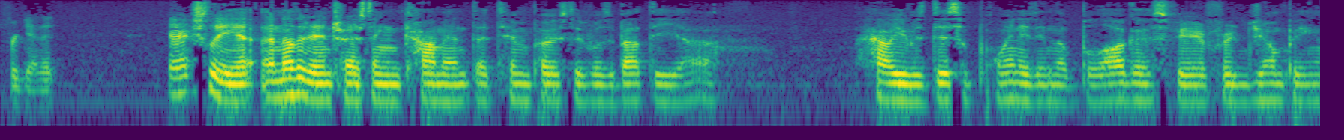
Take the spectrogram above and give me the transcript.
forget it. Actually, another interesting comment that Tim posted was about the uh, how he was disappointed in the blogosphere for jumping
